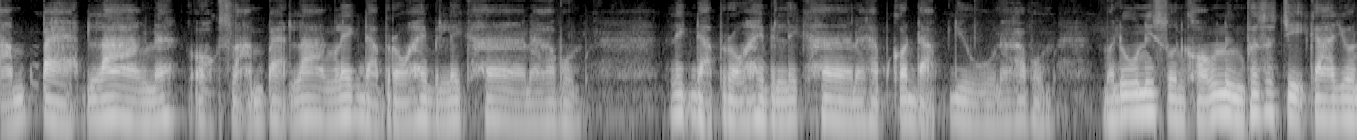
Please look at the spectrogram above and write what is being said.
3 8 ล่างนะ ออก 3 8 ล่าง เลขดับราให้เป็นเลข 5 นะครับผม เลขดับราให้เป็นเลข 5 นะครับ ก็ดับอยู่นะครับผม มาดูในส่วนของ 1 พฤศจิกายน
